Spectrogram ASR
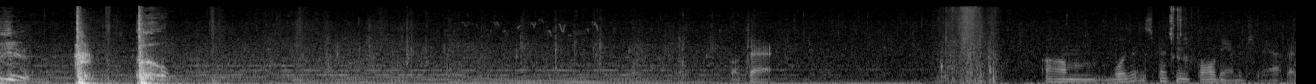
Fuck that. Um, wasn't expecting fall damage to happen.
